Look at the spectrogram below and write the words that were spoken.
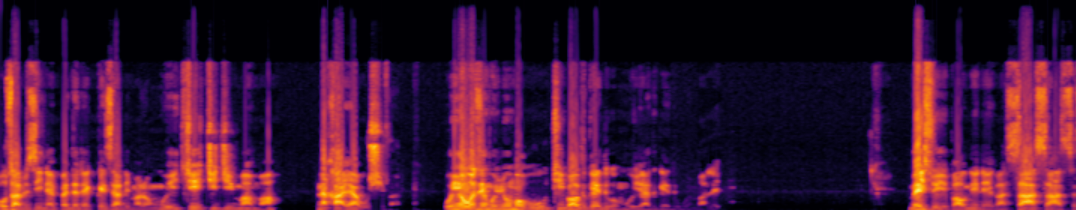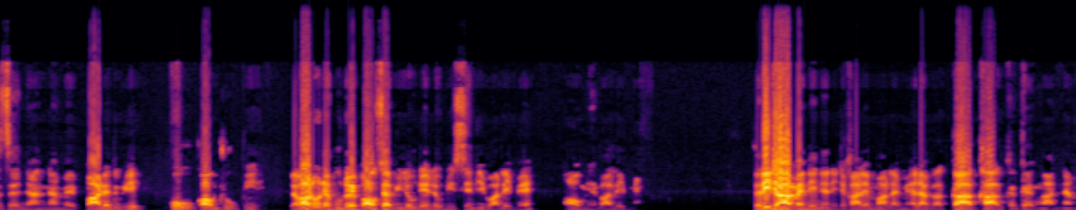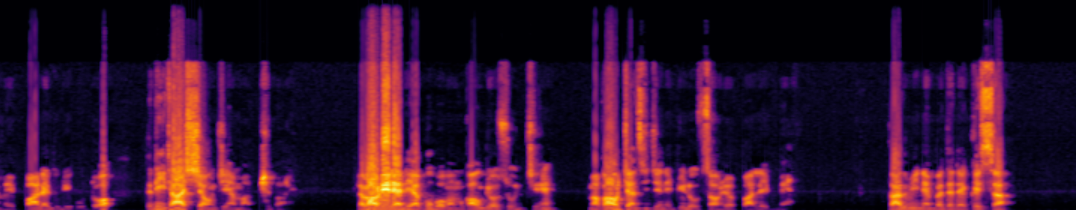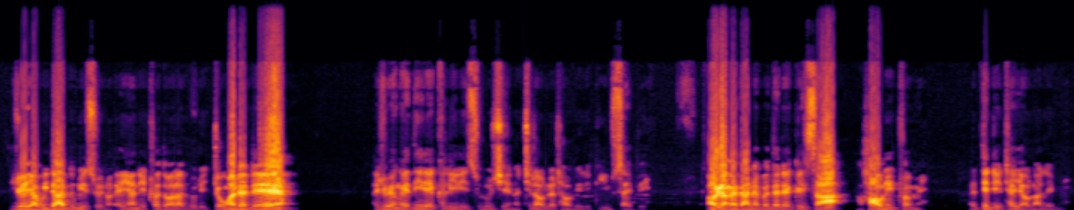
ဥစ္စာပစ္စည်းနဲ့ပတ်သက်တဲ့ကိစ္စတွေမှာတော့ငွေကြေးကြီးကြီးမားမားနှစ်ခါရဖို့ရှိပါတယ်ဝင်ရုပ်ဝစဉ်ငွေမျိုးမဟုတ်ဘူးထီပေါက်တကယ်သူအမွေရတကယ်သူဝင်ပါလိမ့်မယ်မိတ်ဆွေပေါင်းနေတဲ့ကစစစစညနာမည်ပါတဲ့သူတွေကိုယ်ကိုကောင်းကျိုးပေးတယ်၎င်းတို့နဲ့ပူးတွဲပေါင်းဆက်ပြီးလုပ်တဲ့လုပ်တွေဆင်ပြေပါလိမ့်မယ်အောင်မြင်ပါလိမ့်မယ် တတိထားမဲ့နေ့နဲ့နေတခါလဲမှားလိုက်မယ်အဲ့ဒါကကခကကငနာမည်ပါတဲ့သူတွေကိုတော့တတိထားရှောင်ကျဉ်မှာဖြစ်ပါတယ်၎င်းနေ့နဲ့နေရာကိုယ့်ဘောမှာမကောင်းပြောဆိုခြင်းမကောင်းကြံစည်ခြင်းတွေပြုလုပ်ဆောင်ရွက်ပါလိမ့်မယ်သာသမီနဲ့ပတ်သက်တဲ့ကိစ္စရွယ်ရောက်ပြီးသားသူတွေဆိုရင်တော့အိမ်ကနေထွက်သွားတာမျိုးတွေကြုံရတတ်တယ်အရွယ်ငယ်သေးတဲ့ကလေးတွေဆိုလို့ရှိရင်တော့ခြေထောက်လက်ထောက်လေးတွေကြီးဆိုင်ပေးအောက်လက်ငယ်သားနဲ့ပတ်သက်တဲ့ကိစ္စ အဟောင်းနေထွက်မယ်အစ်စ်တွေထက်ရောက်လာလိမ့်မယ်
